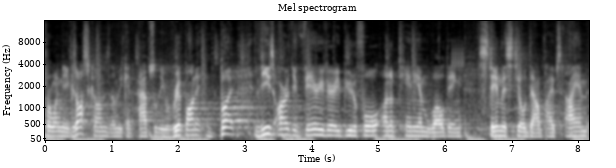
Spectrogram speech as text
for when the exhaust comes, and then we can absolutely rip on it. But these are the very, very beautiful unobtainium welding stainless steel downpipes. I am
